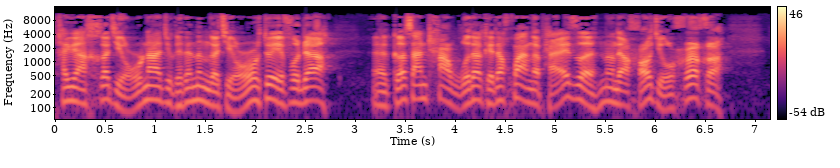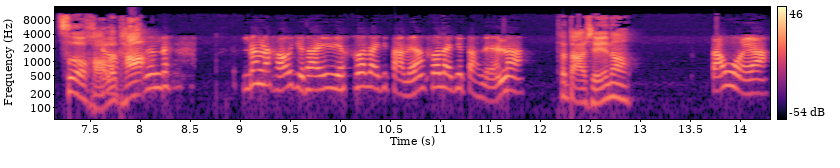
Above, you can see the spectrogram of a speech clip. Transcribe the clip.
他愿喝酒呢，就给他弄个酒对付着。呃，隔三差五的给他换个牌子，弄点好酒喝喝，伺候好了他。弄了弄了好久，他喝了就打人，喝了就打人了。他打谁呢？打我呀。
